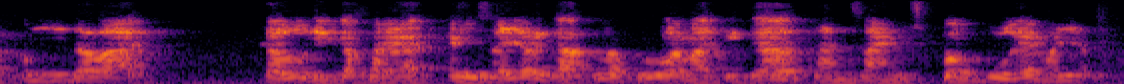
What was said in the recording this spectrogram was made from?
en un debat que l'únic que farà és allargar la problemàtica tants anys com vulguem allargar.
